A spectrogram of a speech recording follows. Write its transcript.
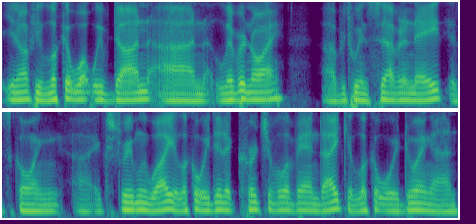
you know, if you look at what we've done on Livernois uh, between seven and eight, it's going uh, extremely well. You look at what we did at Kercheval Van Dyke. You look at what we're doing on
